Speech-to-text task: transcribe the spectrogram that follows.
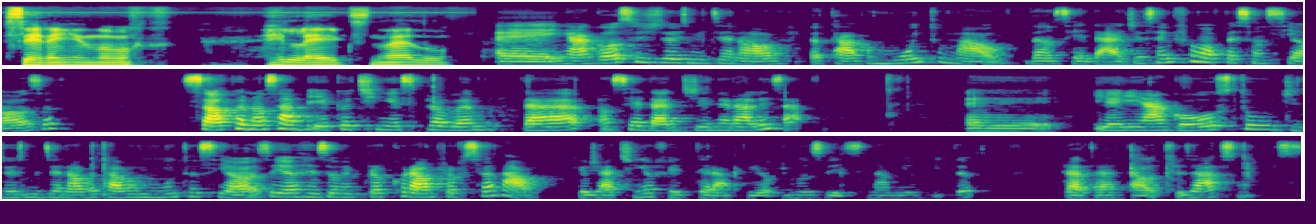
sereno, relax, não é, Lu? É, em agosto de 2019, eu tava muito mal da ansiedade. Eu sempre fui uma pessoa ansiosa, só que eu não sabia que eu tinha esse problema da ansiedade generalizada. É, e aí, em agosto de 2019, eu tava muito ansiosa e eu resolvi procurar um profissional, eu já tinha feito terapia algumas vezes na minha vida para tratar outros assuntos.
